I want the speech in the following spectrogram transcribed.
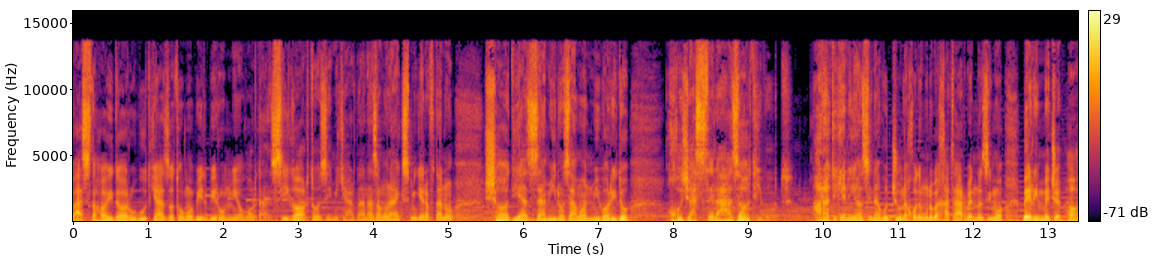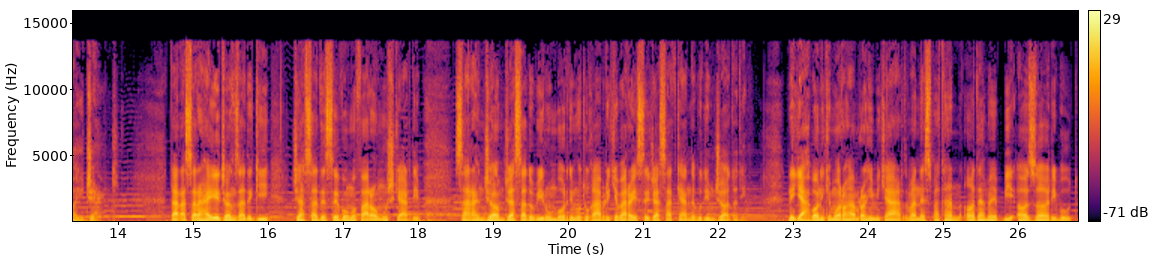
بسته های دارو بود که از اتومبیل بیرون می آوردن سیگار توضیح می کردن از همون عکس می گرفتن و شادی از زمین و زمان می بارید و خجسته لحظاتی بود. حالا دیگه نیازی نبود جون خودمون رو به خطر بندازیم و بریم به جبهه های جنگ. در اثر هیجان زدگی جسد سوم رو فراموش کردیم. سرانجام جسد رو بیرون بردیم و تو قبری که برای سه جسد کنده بودیم جا دادیم. نگهبانی که ما را همراهی می کرد و نسبتا آدم بیآزاری بود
